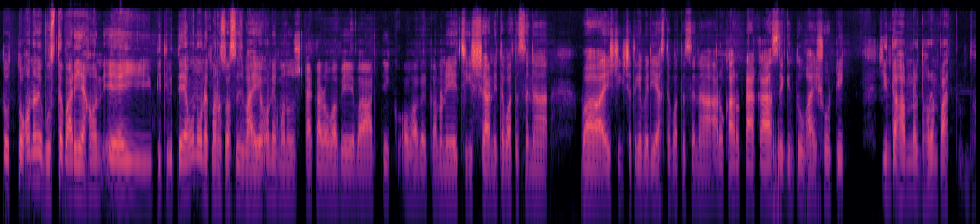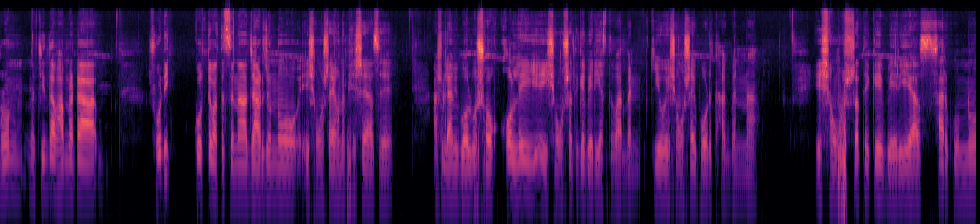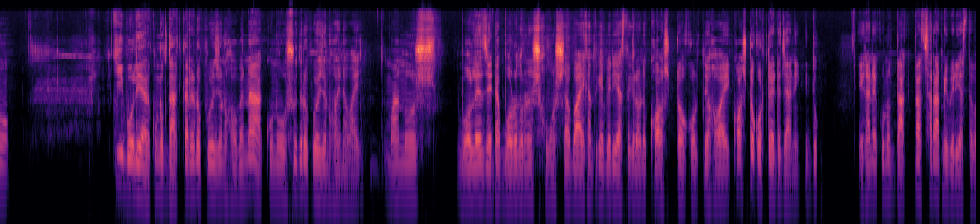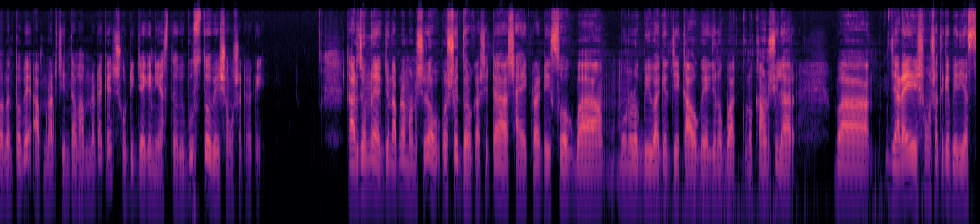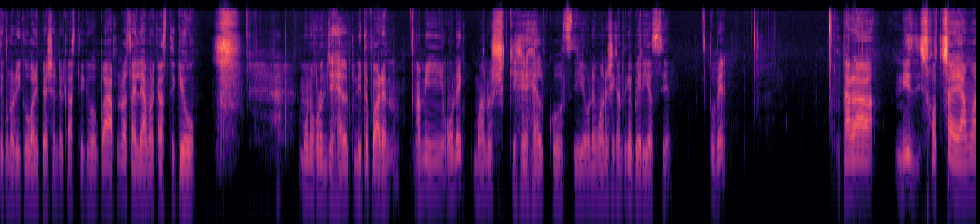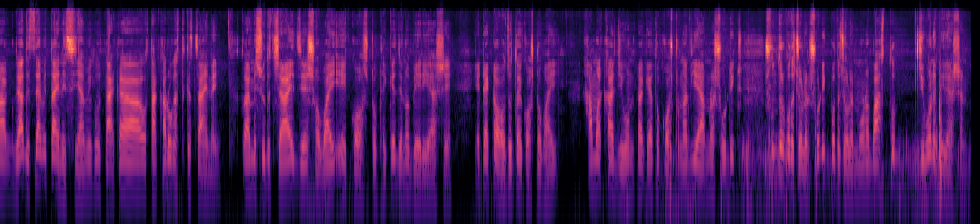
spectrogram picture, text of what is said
তো তখন আমি বুঝতে পারি এখন এই পৃথিবীতে এমন অনেক মানুষ আছে ভাই, অনেক মানুষ টাকার অভাবে বা আর্থিক অভাবের কারণে এই চিকিৎসা নিতে পারতেছে না বা এই চিকিৎসা থেকে বেরিয়ে আসতে পারতেছে না। আরও কারও টাকা আছে কিন্তু ভাই সঠিক চিন্তা ভাবনার ধরন পা- ধরন চিন্তা ভাবনাটা সঠিক করতে পারতেছে না, যার জন্য এই সমস্যা এখনও ফেসে আছে। আসলে আমি বলব সকলেই এই সমস্যা থেকে বেরিয়ে আসতে পারবেন, কেউ এই সমস্যায় পড়ে থাকবেন না। এই সমস্যা থেকে বেরিয়ে আসার কোনো কি বলি আর, কোনো ডাক্তারেরও প্রয়োজন হবে না, কোনো ওষুধেরও প্রয়োজন হয় না ভাই। মানুষ বলে যে এটা বড় ধরনের সমস্যা বা এখান থেকে বেরিয়ে আসতে গেলে অনেক কষ্ট করতে হয়, কষ্ট করতে এটা জানি, কিন্তু এখানে কোনো ডাক্তার ছাড়া আপনি বেরিয়ে আসতে পারবেন। তবে আপনার চিন্তা ভাবনাটাকে সঠিক জায়গায় নিয়ে আসতে হবে, বুঝতে হবে এই সমস্যাটাকে। তার জন্য একজন আপনার মানুষের অবশ্যই দরকার, সেটা সাইক্রাটিক্স হোক বা মনোরোগ বিভাগের যে কাউকে, একজন হোক বা কোনো কাউন্সিলার বা যারা এই সমস্যা থেকে বেরিয়ে আসছে, কোনো রিকভারি পেশেন্টের কাছ থেকে হোক বা আপনারা চাইলে আমার কাছ থেকেও মনে করুন যে হেল্প নিতে পারেন। আমি অনেক মানুষকে হেল্প করছি, অনেক মানুষ এখান থেকে বেরিয়ে আসছে। তবে তারা নিজ স্বচ্ছায় আমাকে যা দিচ্ছে আমি তাই নিছি, আমি টাকা, তা কারও কাছ থেকে চাই নাই। তো আমি শুধু চাই যে সবাই এই কষ্ট থেকে যেন বেরিয়ে আসে। এটা একটা অযথাই কষ্ট ভাই। খামাখা জীবনটাকে এত কষ্ট না দিয়ে আমরা সঠিক সুন্দর পথে চলেন, সঠিক পথে চলেন, মনে বাস্তব জীবনে ফিরে আসেন।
